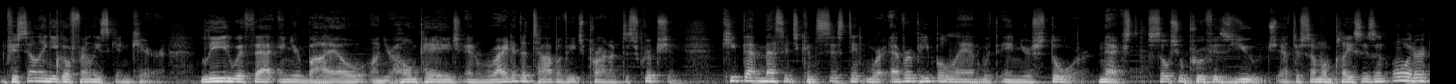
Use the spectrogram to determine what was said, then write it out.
if you're selling eco-friendly skincare, lead with that in your bio, on your homepage, and right at the top of each product description. Keep that message consistent wherever people land within your store. Next, social proof is huge. After someone places an order,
